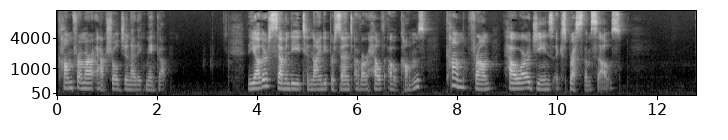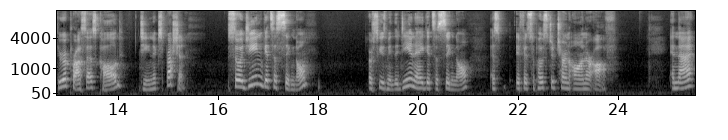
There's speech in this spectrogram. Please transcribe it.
come from our actual genetic makeup. The other 70 to 90% of our health outcomes come from how our genes express themselves through a process called gene expression. So a gene gets a signal, or excuse me, the DNA gets a signal as if it's supposed to turn on or off. And that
